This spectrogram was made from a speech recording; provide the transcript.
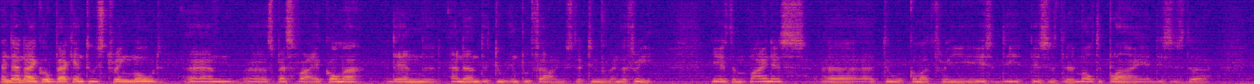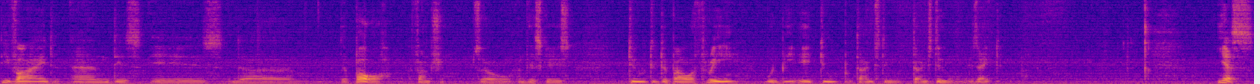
And then I go back into string mode and uh, specify a comma, then and then the two input values, the 2 and the 3. Here's the minus, uh, 2 comma 3, the, this is the multiply, this is the divide, and this is the the power function. So in this case 2 to the power 3 would be 8 2 times 2 times 2 is 8. Yes,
